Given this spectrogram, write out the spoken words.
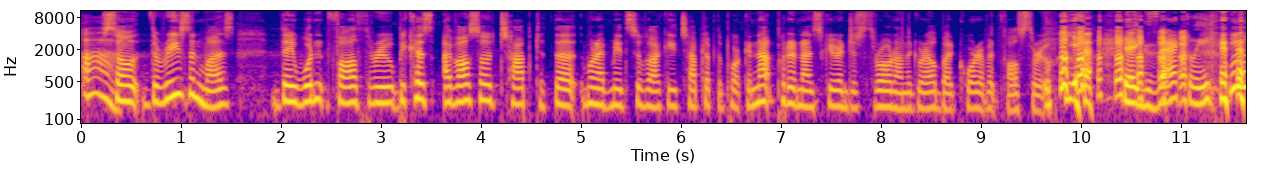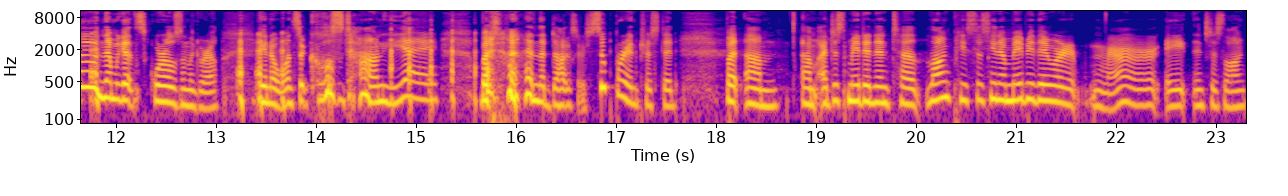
Ah. so the reason was they wouldn't fall through because I've also chopped the when I've made souvlaki, chopped up the pork and not put it on skewer and just throw it on the grill, but a quarter of it falls through. yeah, exactly. And then we got squirrels in the grill. You know, once it cools down, yay! But and the dogs are super interested. But um, um, I just made it into long pieces. You know, maybe they were eight inches long,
